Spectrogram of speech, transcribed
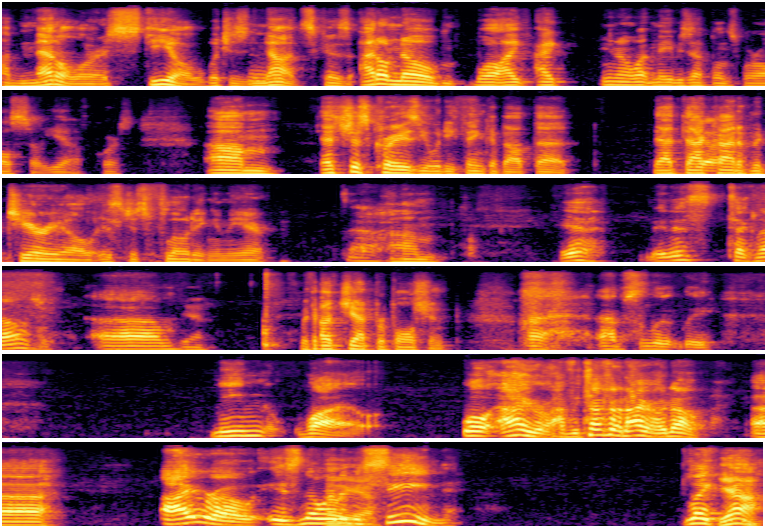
a metal or a steel, which is Mm. nuts. Because I don't know. Well, I, I, you know what? Maybe zeppelins were also, yeah, of course. Um, that's just crazy. What do you think about that? That that Yeah. kind of material is just floating in the air. Um, Yeah, it is technology. Um, yeah, without jet propulsion. uh, absolutely. Meanwhile, well, Iroh, have we talked about Iroh? No. Uh, Iroh is nowhere Oh, to be seen. Like Yeah,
